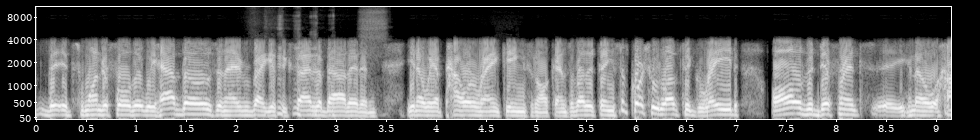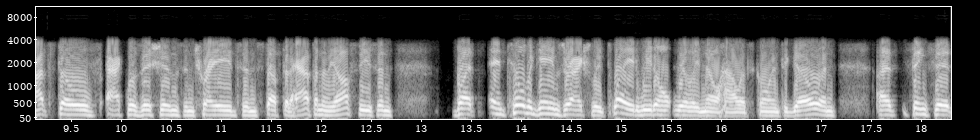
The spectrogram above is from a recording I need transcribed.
it's wonderful that we have those, and everybody gets excited about it, and you know we have power rankings and all kinds of other things. Of course, we love to grade all of the different uh, you know hot stove acquisitions and trades and stuff that happen in the off season. But until the games are actually played, we don't really know how it's going to go. And I think that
